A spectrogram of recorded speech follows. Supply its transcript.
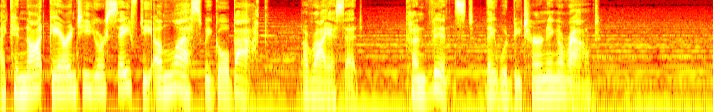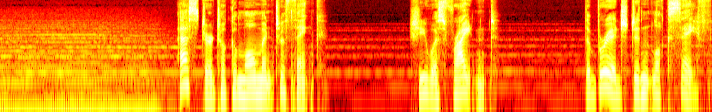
I cannot guarantee your safety unless we go back, Araya said, convinced they would be turning around. Ester took a moment to think. She was frightened. The bridge didn't look safe,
